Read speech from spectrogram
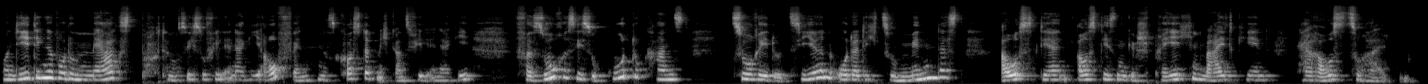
Und die Dinge, wo du merkst, boah, da muss ich so viel Energie aufwenden, das kostet mich ganz viel Energie, versuche sie so gut du kannst zu reduzieren oder dich zumindest aus, der, aus diesen Gesprächen weitgehend herauszuhalten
